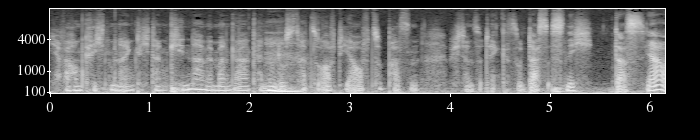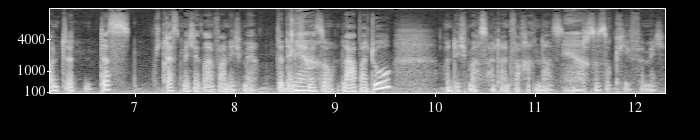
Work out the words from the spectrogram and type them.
ja, warum kriegt man eigentlich dann Kinder, wenn man gar keine mhm. Lust hat, so auf die aufzupassen? Wo ich dann so denke, so, das ist nicht das, ja, und das stresst mich jetzt einfach nicht mehr. Da denke ja. ich mir so, laber du und ich mache es halt einfach anders. Ja. Das ist okay für mich.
